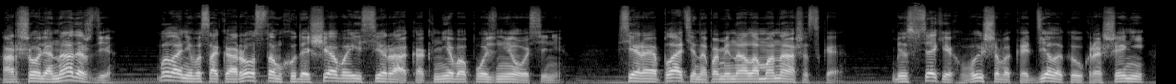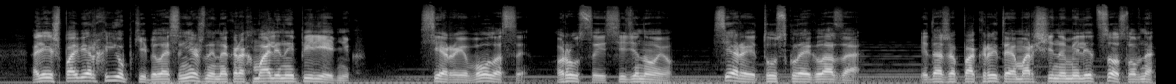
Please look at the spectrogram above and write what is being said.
Аршоля на дожди была невысока ростом, худощавая и сера, как небо поздней осени. Серое платье напоминало монашеское, без всяких вышивок, отделок и украшений, лишь поверх юбки белоснежный накрахмаленный передник. Серые волосы, русые с сединою, серые тусклые глаза и даже покрытое морщинами лицо, словно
